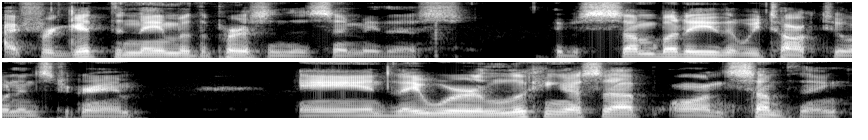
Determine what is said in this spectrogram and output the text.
I forget the name of the person that sent me this. It was somebody that we talked to on Instagram, and they were looking us up on something.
